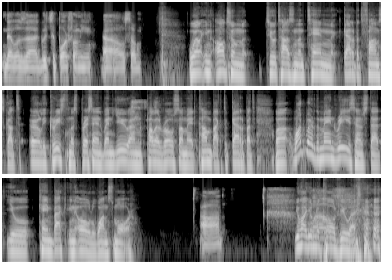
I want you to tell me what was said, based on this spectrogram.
there was a good support for me also. Well, in autumn 2010, Kärpät fans got early Christmas present when you and Pavel Rosa made comeback to Kärpät. Well, what were the main reasons that you came back in Oulu once more? Uh, Juha Junno Well- called you and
